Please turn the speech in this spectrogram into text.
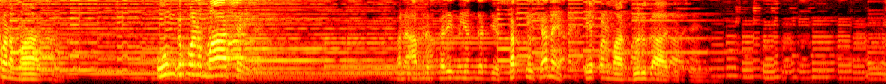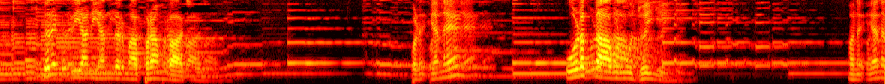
પણ માં છે ઊંઘ પણ માં છે અને આપણે શરીરની અંદર જે શક્તિ છે ને, એ પણ માં દુર્ગા જ છે। દરેક ક્રિયાની અંદરમાં પરાંબા છે। પણ એને ઓળખતા આવડવું જોઈએ. અને એને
